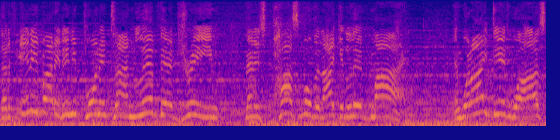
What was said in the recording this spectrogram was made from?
that if anybody at any point in time lived their dream, then it's possible that I can live mine. And what I did was,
